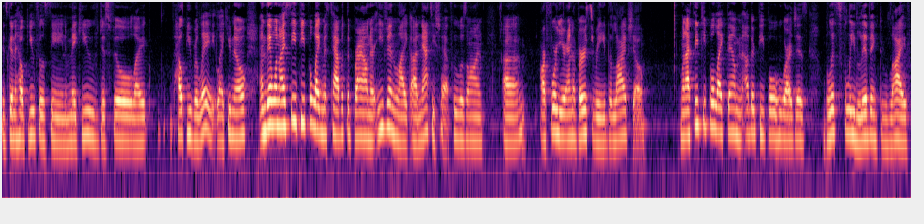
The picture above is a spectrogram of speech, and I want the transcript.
it's going to help you feel seen and make you just feel like, help you relate, like, you know. And then when I see people like Miss Tabitha Brown or even like uh, Natty Chef, who was on uh, our four year anniversary, the live show when I see people like them and other people who are just blissfully living through life,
